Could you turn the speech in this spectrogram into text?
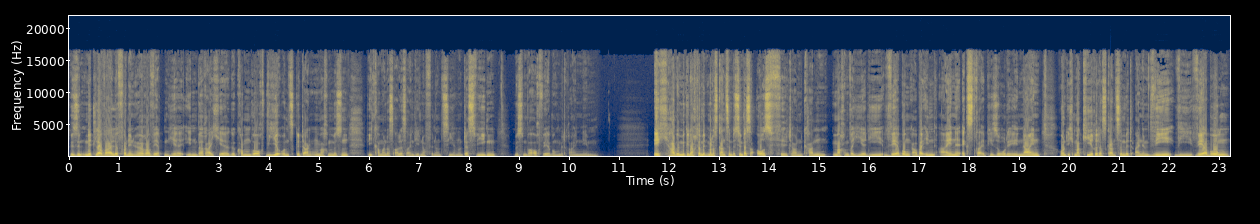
Wir sind mittlerweile von den Hörerwerten hier in Bereiche gekommen, wo auch wir uns Gedanken machen müssen, wie kann man das alles eigentlich noch finanzieren. Und deswegen müssen wir auch Werbung mit reinnehmen. Ich habe mir gedacht, damit man das Ganze ein bisschen besser ausfiltern kann, machen wir hier die Werbung aber in eine extra Episode hinein und ich markiere das Ganze mit einem W wie Werbung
